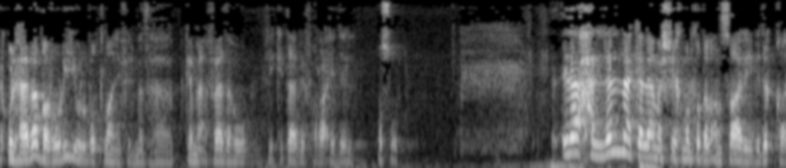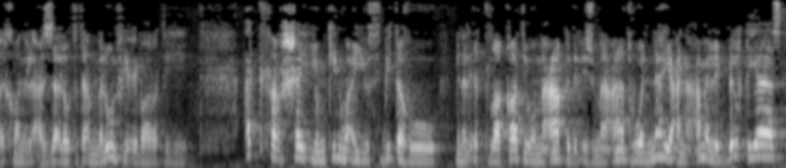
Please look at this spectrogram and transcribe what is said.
يقول هذا ضروري البطلان في المذهب كما أفاده في كتاب فرائد الأصول. إذا حللنا كلام الشيخ مرتضى الأنصاري بدقة إخواني الأعزاء لو تتأملون في عبارته أكثر شيء يمكنه أن يثبته من الإطلاقات ومعاقد الإجماعات هو النهي عن عمل بالقياس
